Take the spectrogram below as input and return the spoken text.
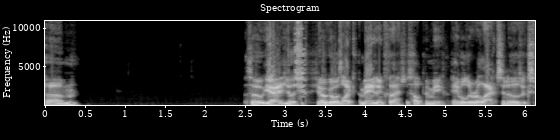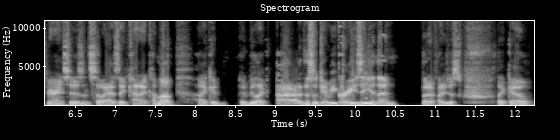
um so yeah, yoga was like amazing for that, just helping me able to relax into those experiences. And so as they kind of come up, I could it'd be like, ah, this is gonna be crazy, and then but if I just let go,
